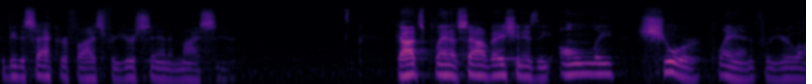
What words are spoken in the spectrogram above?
to be the sacrifice for your sin and my sin. God's plan of salvation is the only sure plan for your life.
